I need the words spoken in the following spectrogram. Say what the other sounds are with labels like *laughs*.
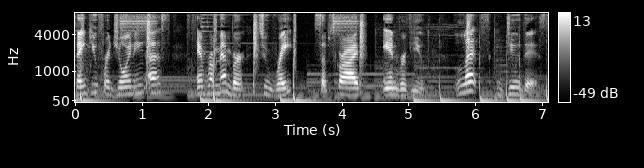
Thank you for joining us, and remember to rate, subscribe, and review. Let's do this.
